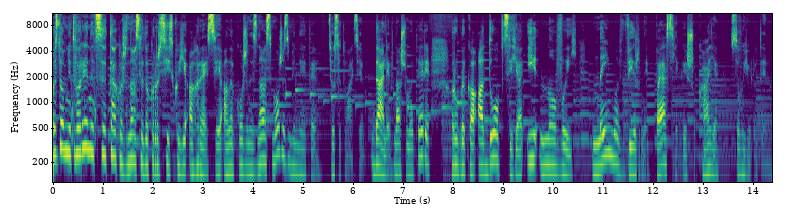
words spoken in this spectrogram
Бездомні тварини це також наслідок російської агресії, але кожен із нас може змінити цю ситуацію. Далі в нашому етері рубрика Адопція і новий неймовірний пес, який шукає свою людину.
